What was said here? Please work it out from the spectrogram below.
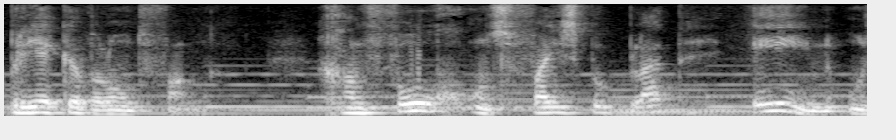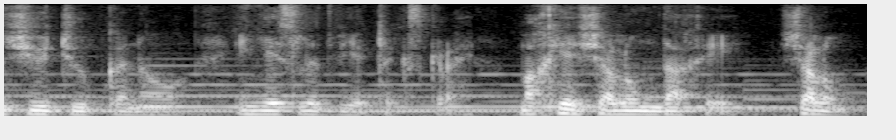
preke wil ontvang, Gaan volg ons Facebookblad en ons YouTube kanaal en jy sal dit weekliks kry. Mag jy 'n Shalom dag hê. Shalom.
